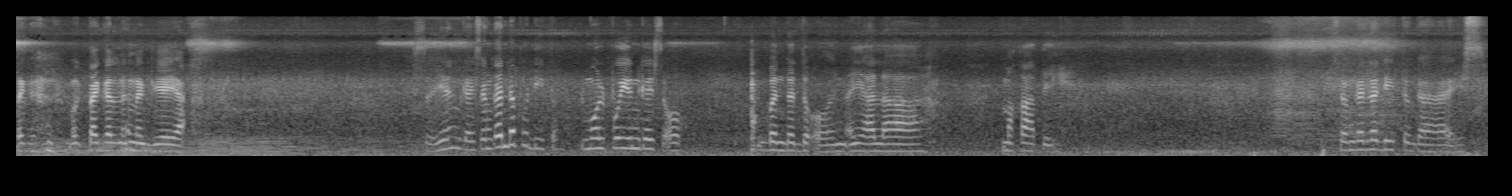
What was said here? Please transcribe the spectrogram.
Magtagal, magtagal na nagyaya. So, yan guys. Ang ganda po dito. Mall po yun guys, oh. Yung banda doon, Ayala, Makati. So, ang ganda dito guys.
